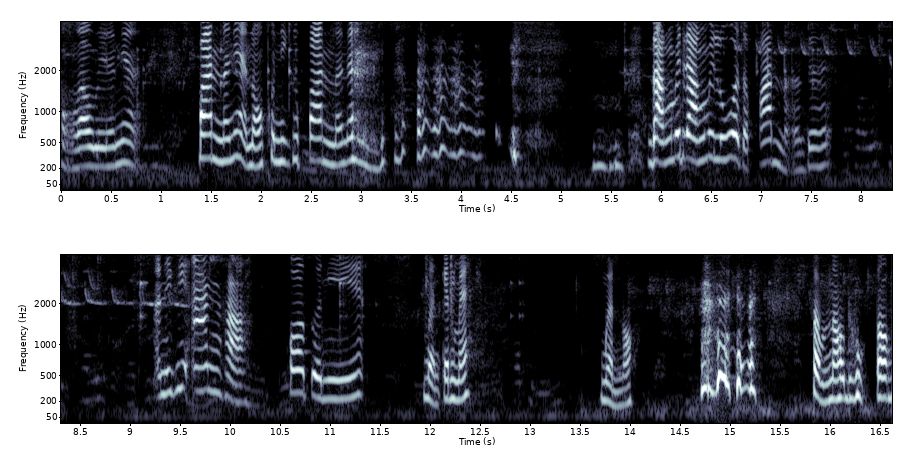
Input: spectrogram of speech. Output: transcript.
ของเราเลยนะเนี่ย ปั้นนะเนี่ย น้องคนนี้คือปั้นนะเนี่ย ดังไม่ดังไม่รู้อะแต่ปั้นอะเดี๋ยวนี้อันนี้พี่อั้นค่ะ พ่อตัวนี้เหมือนกันไหม เหมือนเนาะ สำเนาถูกต้อง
